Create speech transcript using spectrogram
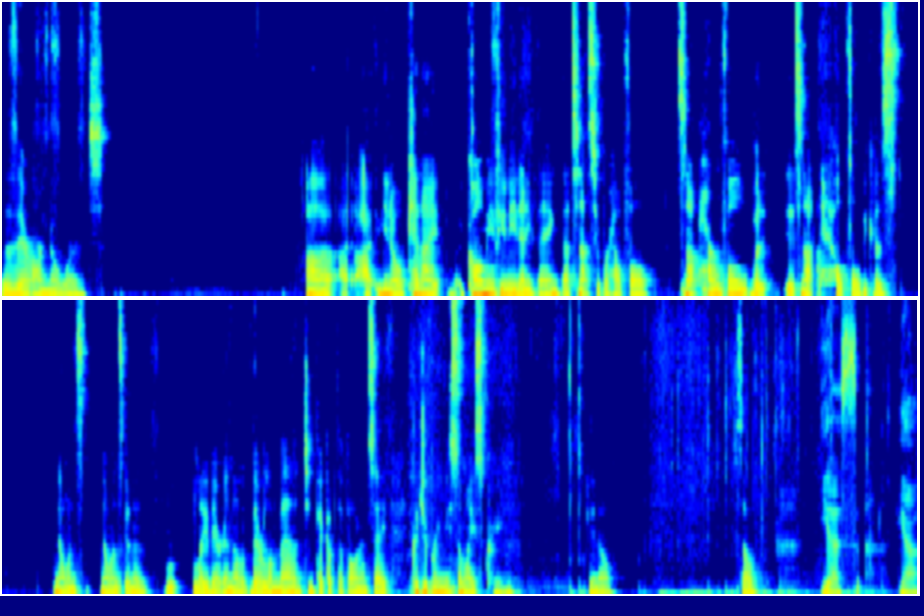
There are no words. Uh, I, you know, can I call me if you need anything? That's not super helpful. It's not harmful, but it's not helpful because no one's no one's going to lay there in the, their lament and pick up the phone and say, "Could you bring me some ice cream?" You know. So Yes. Yeah.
